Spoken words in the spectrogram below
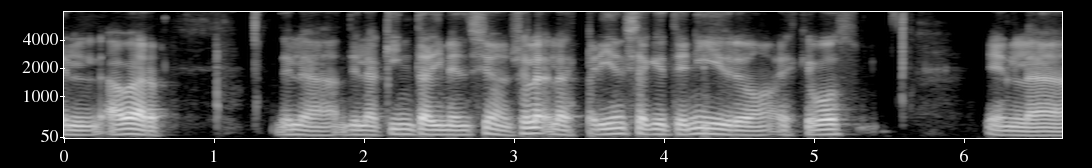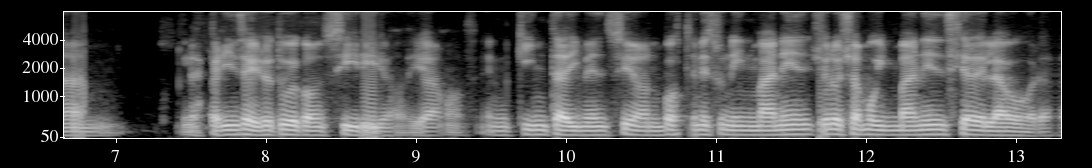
El, a ver, de la, quinta dimensión. Yo la, experiencia que he tenido es que vos, en la, experiencia que yo tuve con Sirio, digamos, en quinta dimensión, vos tenés una inmanencia, yo lo llamo inmanencia de la hora.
